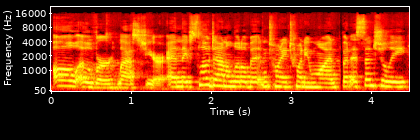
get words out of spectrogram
all over last year, and they've slowed down a little bit in 2021. But essentially,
